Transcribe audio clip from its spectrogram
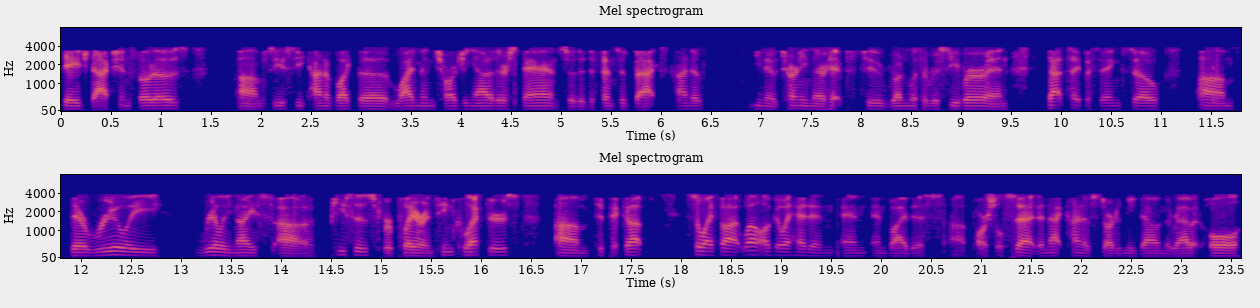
staged action photos Um, so you see kind of like the linemen charging out of their stance or the defensive backs kind of, you know, turning their hips to run with a receiver and that type of thing. So um, they're really, really nice uh, pieces for player and team collectors um, to pick up. So I thought, well, I'll go ahead and, and, and buy this uh, partial set. And that kind of started me down the rabbit hole.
